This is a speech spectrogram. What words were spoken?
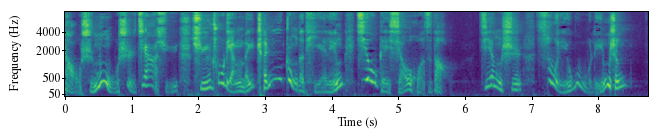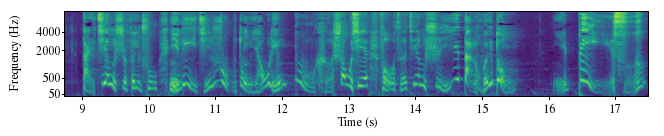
道士目视嘉许，取出两枚沉重的铁铃，交给小伙子道：“僵尸醉悟铃声，待僵尸飞出，你立即入洞摇铃，不可稍歇，否则僵尸一旦回洞，你必死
